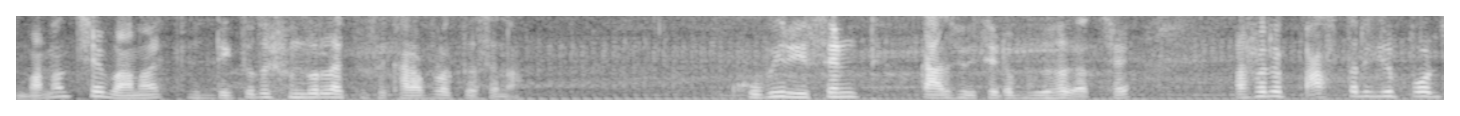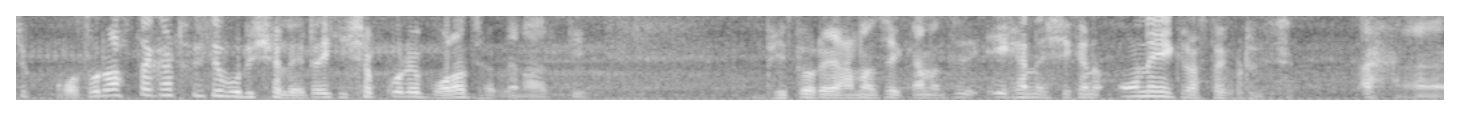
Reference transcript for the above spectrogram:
বানাচ্ছে, বানাক। দেখতে তো সুন্দর লাগতেছে, খারাপ লাগতেছে না। খুবই রিসেন্ট কাজ হয়েছে, এটা বোঝা যাচ্ছে। আসলে পাঁচ তারিখের পর যে কত রাস্তাঘাট হয়েছে বরিশালে, এটা হিসাব করে বলা যাবে না আর কি। ভিতরে আনাচে কানাচে, এখানে সেখানে অনেক রাস্তাঘাট হয়েছে। হ্যাঁ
